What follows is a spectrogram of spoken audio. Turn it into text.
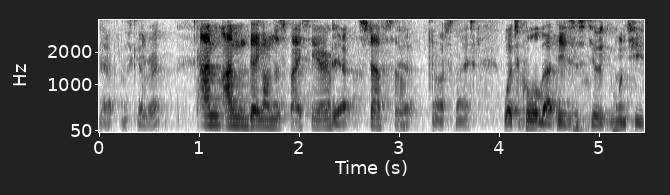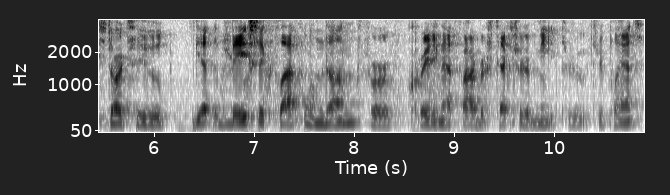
Yeah, that's good, right? I'm. I'm big on the spicier Yeah. stuff. So Yeah, no, it's nice. What's cool about these is too, once you start to get the basic platform done for creating that fibrous texture of meat through through plants,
